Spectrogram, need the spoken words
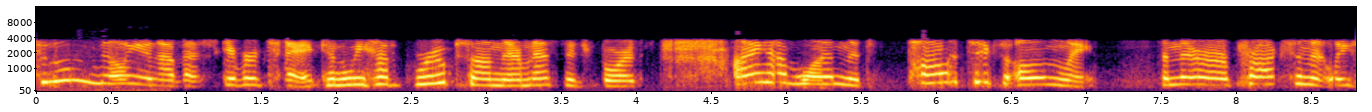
two million of us, give or take, and we have groups on their message boards. I have one that's politics only, and there are approximately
